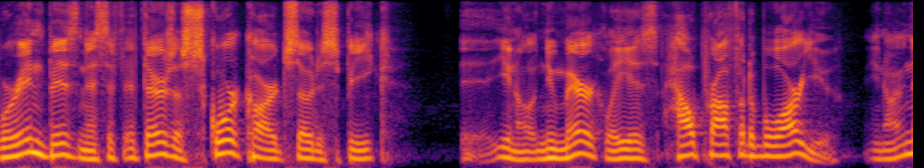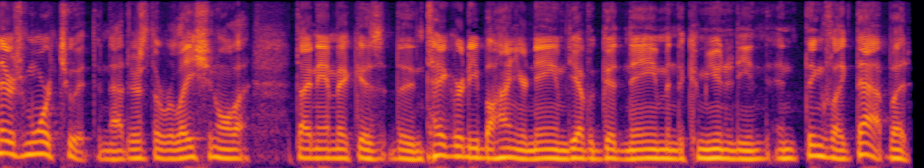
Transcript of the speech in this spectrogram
we're in business. If, if there's a scorecard, so to speak, you know, numerically is how profitable are you? You know, and there's more to it than that. There's the relational dynamic, is the integrity behind your name. Do you have a good name in the community and, and things like that? But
